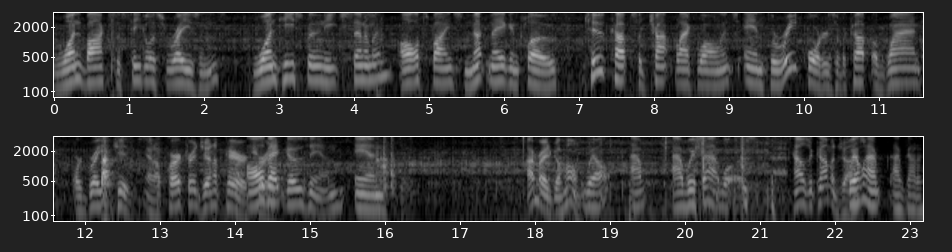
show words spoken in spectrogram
one box of seedless raisins, one teaspoon each cinnamon, allspice, nutmeg, and clove, two cups of chopped black walnuts, and three quarters of a cup of wine or grape juice. And a partridge and a pear All tree. that goes in, and I'm ready to go home. well, I, I wish I was. How's it coming, John? Well, I, I've got to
